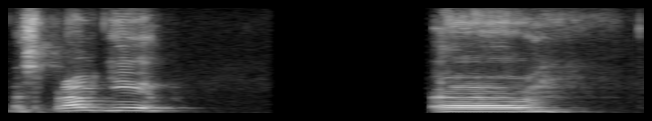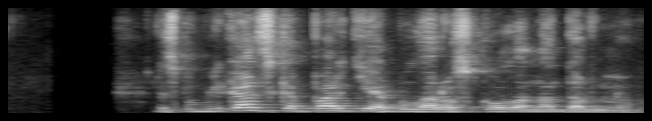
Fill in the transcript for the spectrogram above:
Насправді е, республіканська партія була розколена давно.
